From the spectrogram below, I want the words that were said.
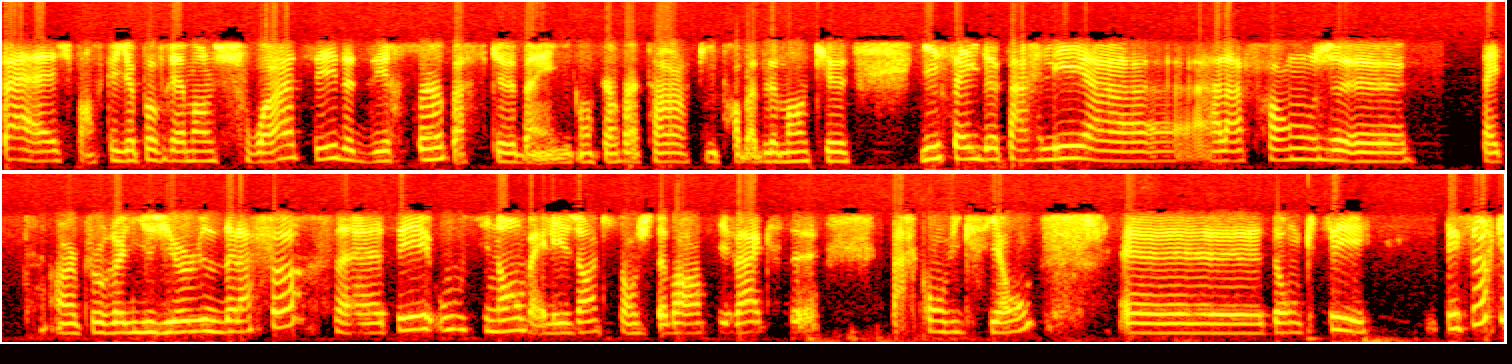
Ben, je pense qu'il n'y a pas vraiment le choix, tu sais, de dire ça parce que ben il est conservateur, puis probablement que il essaye de parler à, à la frange euh, peut-être un peu religieuse de la force, euh, tu sais, ou sinon ben les gens qui sont justement anti-vax euh, par conviction. Euh, donc, tu sais, c'est sûr que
